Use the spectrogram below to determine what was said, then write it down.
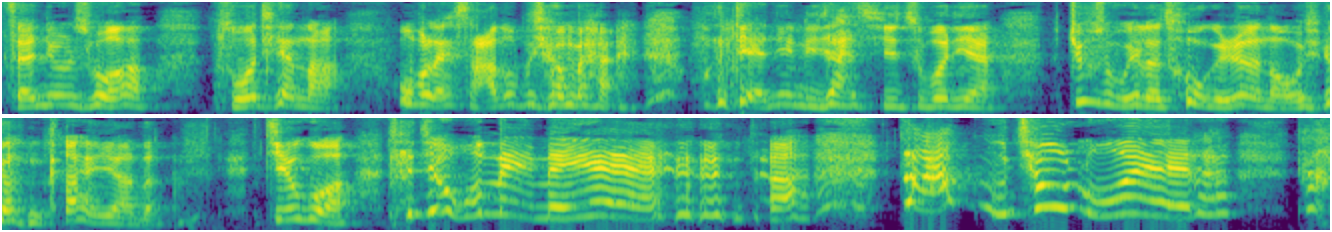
咱就是说，昨天呢，我本来啥都不想买，我点进李佳琦直播间，就是为了凑个热闹，我就想看一下子。结果他叫我美眉哎，他打鼓敲锣哎，他他喊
